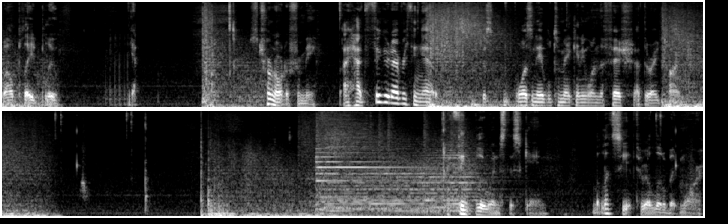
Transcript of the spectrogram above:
Well played, Blue. Yeah. It's turn order for me. I had figured everything out. Just wasn't able to make anyone the fish at the right time. I think Blue wins this game. But let's see it through a little bit more.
